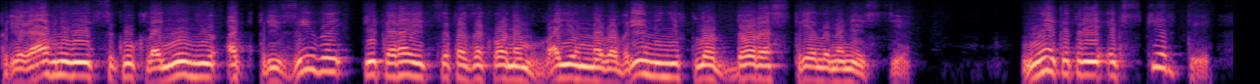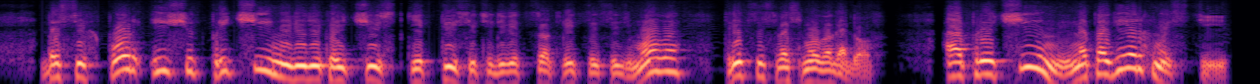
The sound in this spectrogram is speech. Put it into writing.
приравнивается к уклонению от призыва и карается по законам военного времени вплоть до расстрела на месте. Некоторые эксперты до сих пор ищут причины Великой чистки 1937-38 годов. А причины на поверхности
